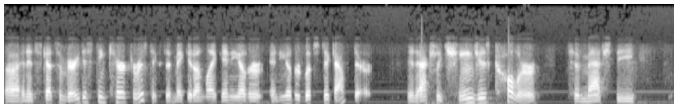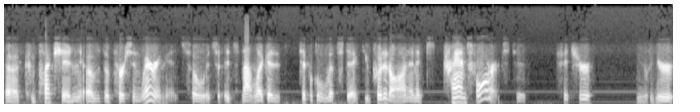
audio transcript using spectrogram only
uh, and it's got some very distinct characteristics that make it unlike any other any other lipstick out there. It actually changes color to match the uh, complexion of the person wearing it. So it's it's not like a typical lipstick. You put it on and it transforms to fit your your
